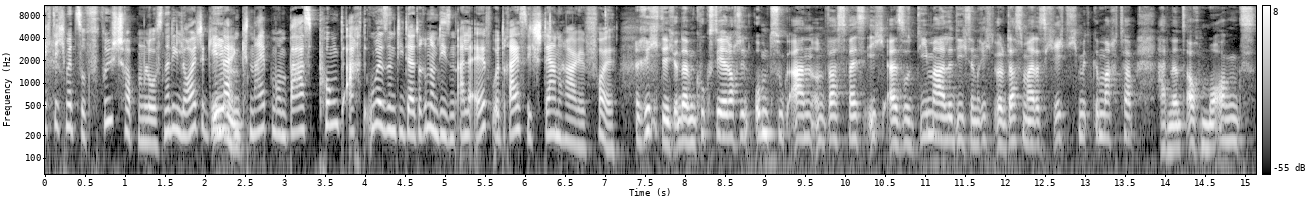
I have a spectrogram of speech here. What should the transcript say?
richtig mit so Frühshoppen los. Ne? Die Leute gehen Eben. da in Kneipen und Bars, Punkt 8 Uhr sind die da drin und die sind alle 11.30 Uhr Sternhagel voll. Richtig. Und dann guckst du ja noch den Umzug an und was weiß ich. Also die Male, die ich dann richtig, oder das Mal, dass ich richtig mitgemacht habe, haben wir uns auch morgens,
